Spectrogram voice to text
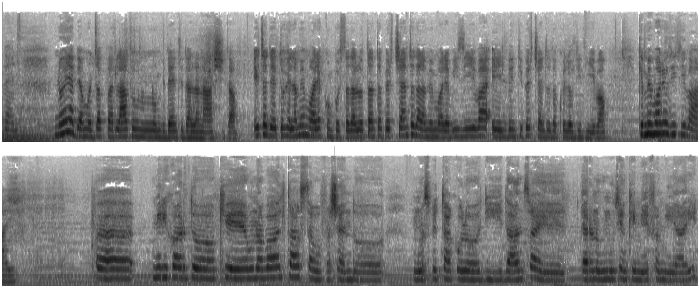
Bene, noi abbiamo già parlato con un non vedente dalla nascita e ci ha detto che la memoria è composta dall'80% dalla memoria visiva e il 20% da quella uditiva. Che memoria uditiva hai? Eh, mi ricordo che una volta stavo facendo uno spettacolo di danza e erano venuti anche i miei familiari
